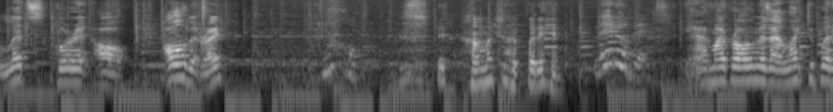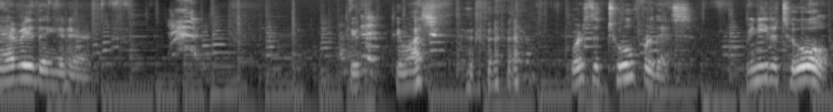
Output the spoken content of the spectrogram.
let's pour it all. All of it, right? No, How much do I put in? little bit. Yeah, my problem is I like to put everything in here. That's Too, good. too much? Where's the tool for this? We need a tool.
